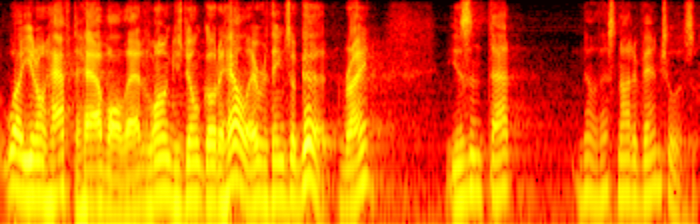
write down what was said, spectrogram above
well, you don't have to have all that. As long as you don't go to hell, everything's a good, right? Isn't that, no, that's not evangelism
